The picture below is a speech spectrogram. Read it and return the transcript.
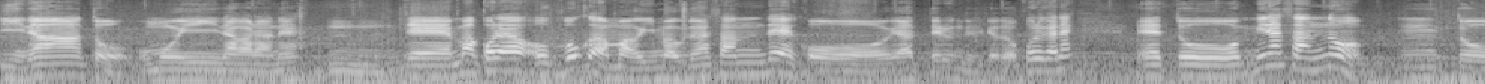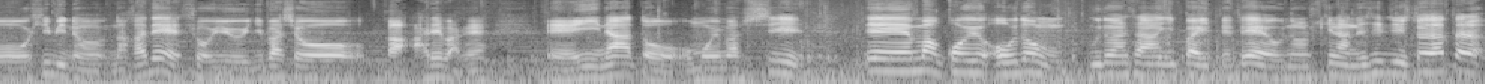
いいなと思いながらね、うん、でまあこれは僕はまあ今うどん屋さんでこうやってるんですけどこれがねえっ、ー、と皆さんのうんと日々の中でそういう居場所があればねえー、いいなと思いますしでまあこういうおうどんうどん屋さんいっぱい行っててうどん好きなんですっていう人だったら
